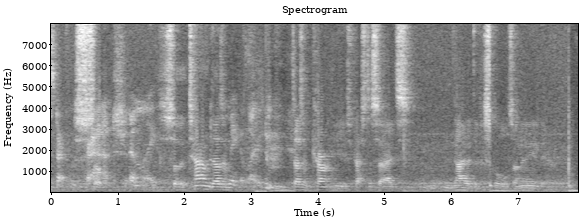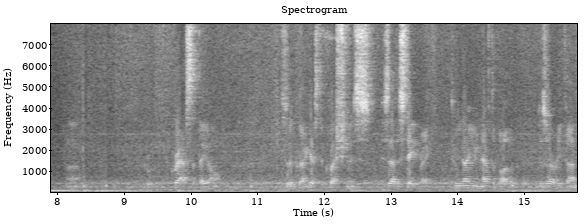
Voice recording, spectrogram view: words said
start from So- scratch and like So the town doesn't, make it like? doesn't currently use pesticides, neither do the schools on any of their uh, grass that they own. So the- I guess the question is, is that a state reg? Do we not even have to bother with it? Is it already done?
